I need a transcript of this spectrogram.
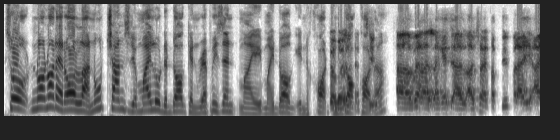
So no, not at all lah. No chance Milo the dog can represent my my dog in the court in No, dog court, huh? Uh, well, like I said, I'll, I'll try to talk to him, but I, I,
